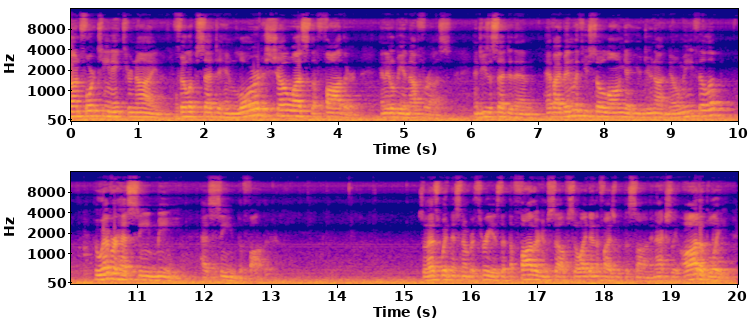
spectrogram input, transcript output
John 14, 8 through 9, Philip said to him, Lord, show us the Father, and it'll be enough for us. And Jesus said to them, Have I been with you so long, yet you do not know me, Philip? Whoever has seen me has seen the Father. So that's witness number three is that the Father himself so identifies with the Son and actually audibly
